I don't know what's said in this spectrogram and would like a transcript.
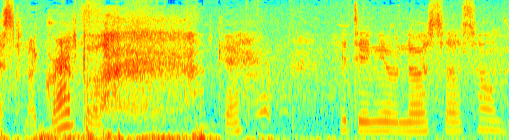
It's my grandpa. Okay. He didn't even notice I was home.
